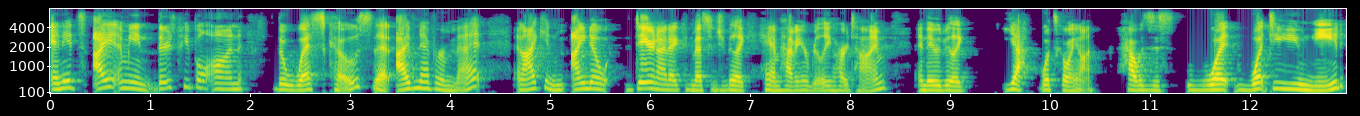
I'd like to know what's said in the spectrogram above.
and it's I I mean, there's people on the West Coast that I've never met and I can I know day or night I could message and be like, "Hey, I'm having a really hard time." And they would be like, "Yeah, what's going on? How is this what what do you need?"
